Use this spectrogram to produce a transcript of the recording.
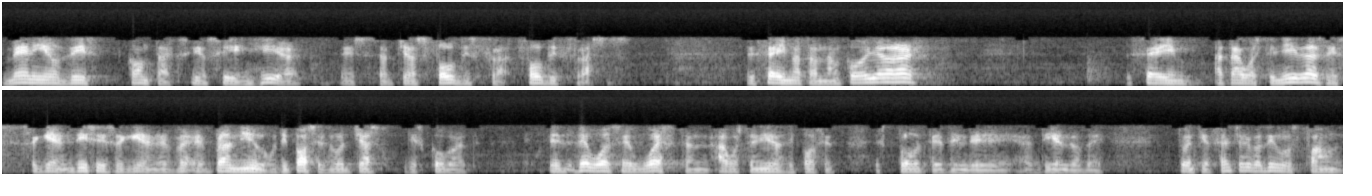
many of these contacts you see in here is just folded, folded thrusts. The same at Aznalcóllar, the same at Aguas Teñidas. This again, this is again a, a brand new deposit was just discovered. There was a western Aguas Teñidas deposit exploited in the at the end of the 20th century, but it was found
